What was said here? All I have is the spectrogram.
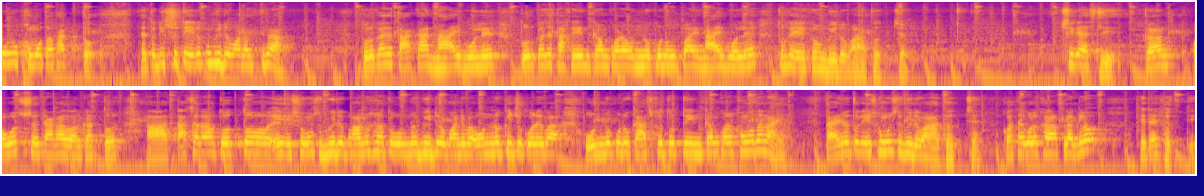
কোনো ক্ষমতা থাকতো তাই তো নিশ্চয়ই তুই এরকম ভিডিও বানাচ্ছি না? তোর কাছে টাকা নাই বলে, তোর কাছে টাকা ইনকাম করা অন্য কোনো উপায় নাই বলে তোকে এরকম ভিডিও বানাতে হচ্ছে। সিরিয়াসলি কারণ অবশ্যই টাকা দরকার তোর। আর তাছাড়াও তোর তো এই সমস্ত ভিডিও বানানোর সাথে তো অন্য ভিডিও বানিয়ে বা অন্য কিছু করে বা অন্য কোনো কাজ করে তোর তো ইনকাম করার ক্ষমতা নাই। তাই জন্য তোকে এই সমস্ত ভিডিও বানাতে হচ্ছে। কথাগুলো খারাপ লাগলেও এটাই সত্যি।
